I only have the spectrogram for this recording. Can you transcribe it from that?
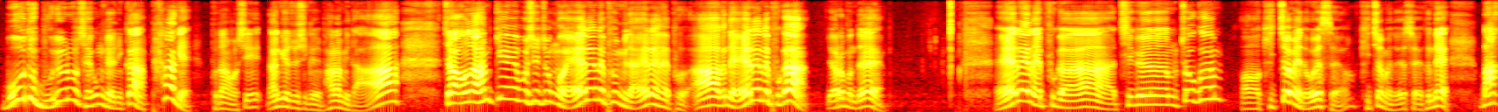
모두 무료로 제공되니까 편하게 부담 없이 남겨주시길 바랍니다. 자 오늘 함께 보실 종목 LNF입니다. LNF. 아 근데 LNF가 여러분들 LNF가 지금 조금 어, 기점에 놓였어요. 기점에 놓였어요. 근데 막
